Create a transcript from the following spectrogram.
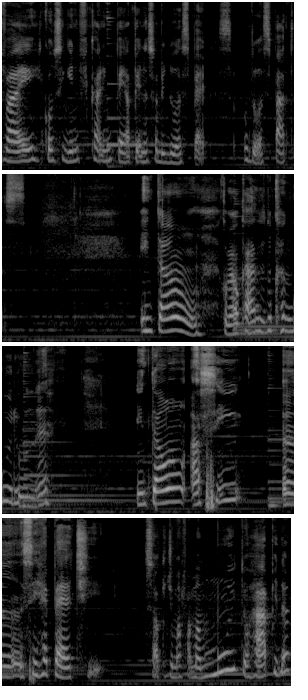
vai conseguindo ficar em pé apenas sobre duas pernas ou duas patas. Então, como é o caso do canguru, né? Então, assim uh, se repete, só que de uma forma muito rápida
